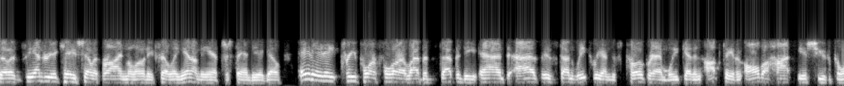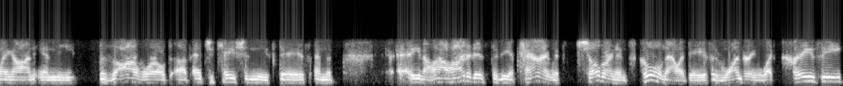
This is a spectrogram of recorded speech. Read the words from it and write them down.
So it's the Andrea Kaye show with Brian Maloney filling in on the answer San Diego. 888-344-1170. And as is done weekly on this program, we get an update on all the hot issues going on in the bizarre world of education these days and the you know how hard it is to be a parent with children in school nowadays and wondering what crazy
